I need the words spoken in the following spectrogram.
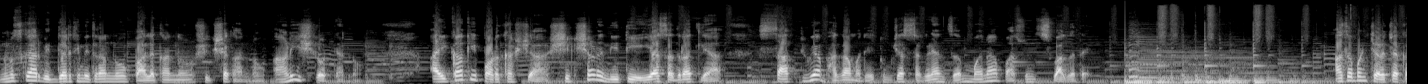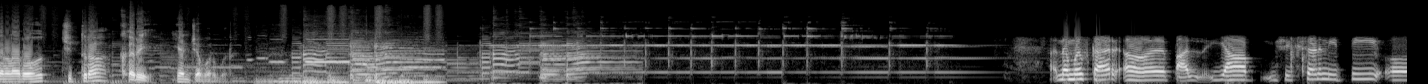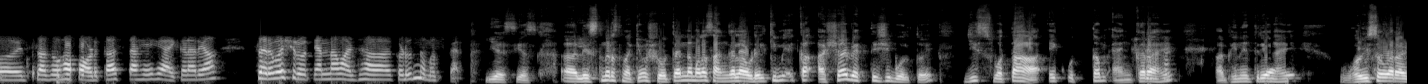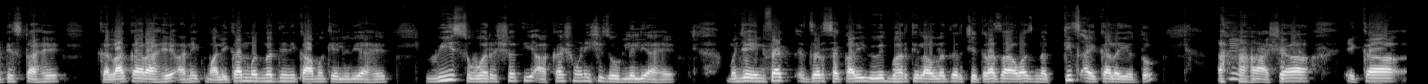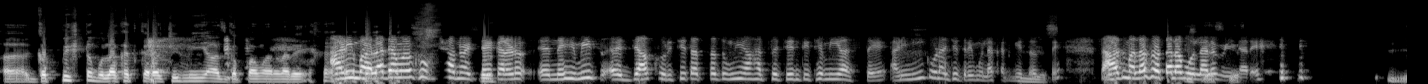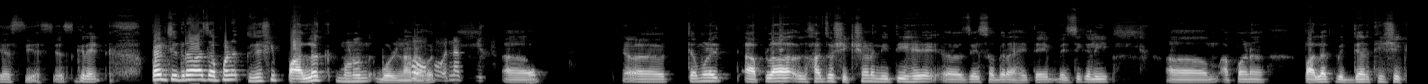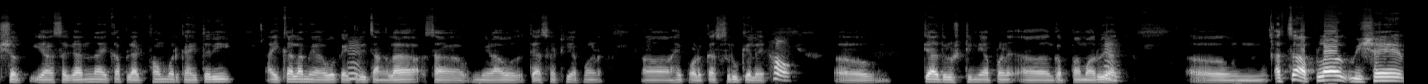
नमस्कार विद्यार्थी मित्रांनो पालकांनो शिक्षकांनो आणि श्रोत्यांनो. ऐका की पॉडकास्टच्या शिक्षण नीती या सदरातल्या सातव्या भागामध्ये तुमच्या सगळ्यांचं मनापासून स्वागत आहे. आज आपण चर्चा करणार आहोत चित्रा खरे यांच्याबरोबर. नमस्कार पाल या शिक्षण नीती चा जो हा पॉडकास्ट आहे हे ऐकणाऱ्या सर्व श्रोत्यांना माझ्याकडून नमस्कार. येस येस लिस्नर्सना किंवा श्रोत्यांना मला सांगायला आवडेल की मी एका अशा व्यक्तीशी बोलतोय जी स्वतः एक उत्तम अँकर आहे अभिनेत्री आहे व्हॉइस ओव्हर आर्टिस्ट आहे कलाकार आहे अनेक मालिकांमधनं तिने कामं केलेली आहेत. वीस वर्ष ती आकाशवाणीशी जोडलेली आहे. म्हणजे इनफॅक्ट जर सकाळी विविध भारती लावलं तर चित्राचा आवाज नक्कीच ऐकायला येतो. अशा एका गप्पिष्ट मुलाखत करायची मी आज गप्पा मारणार आहे. आणि मला त्यामुळे खूप छान वाटतंय कारण नेहमीच ज्या खुर्चीत आता तुम्ही आहात सचिन तिथे मी असते आणि मी कोणाची तरी मुलाखत घेत. असते. तर आज मला स्वतःला बोलायला. मिळणार आहे. येस येस येस ग्रेट पण चित्रा आज आपण तुझ्याशी पालक म्हणून बोलणार हो आहोत. हो त्यामुळे आपला हा जो शिक्षण नीती हे जे सदर आहे ते बेसिकली आपण पालक विद्यार्थी शिक्षक या सगळ्यांना एका प्लॅटफॉर्मवर काहीतरी ऐकायला मिळावं काहीतरी. चांगला सा- मिळावं त्यासाठी आपण हे पॉडकास्ट सुरू केलंय. हो. त्या दृष्टीने आपण गप्पा मारूयात. आजचा आपला विषय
